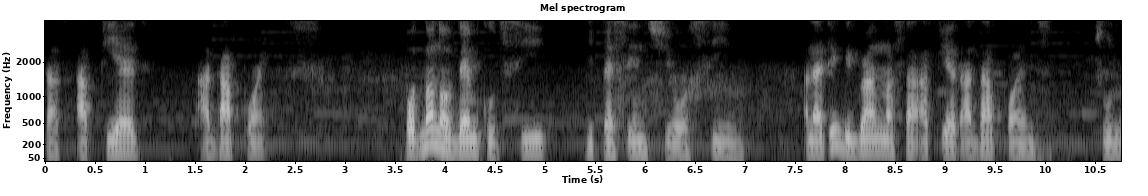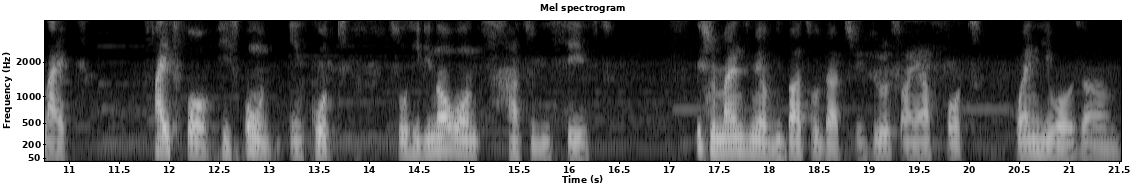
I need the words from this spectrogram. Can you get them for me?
that appeared at that point. But none of them could see the person she was seeing. And I think the Grandmaster appeared at that point to like fight for his own, in quote. So he did not want her to be saved. This reminds me of the battle that Chiduro Sonya fought when he was um,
